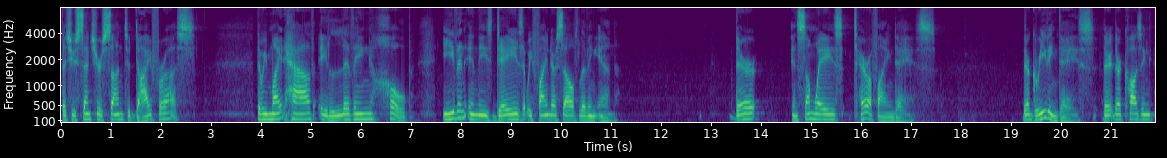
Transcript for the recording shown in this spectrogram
that you sent your son to die for us, that we might have a living hope even in these days that we find ourselves living in. They're, in some ways, terrifying days. They're grieving days. They're, they're causing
